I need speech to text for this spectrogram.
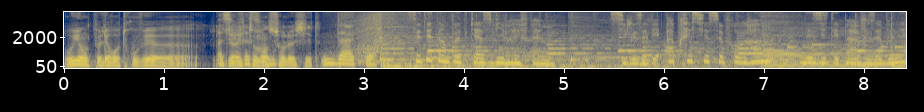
Oui, on peut les retrouver directement sur le site. D'accord. C'était un podcast Vivre FM. Si vous avez apprécié ce programme, n'hésitez pas à vous abonner.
